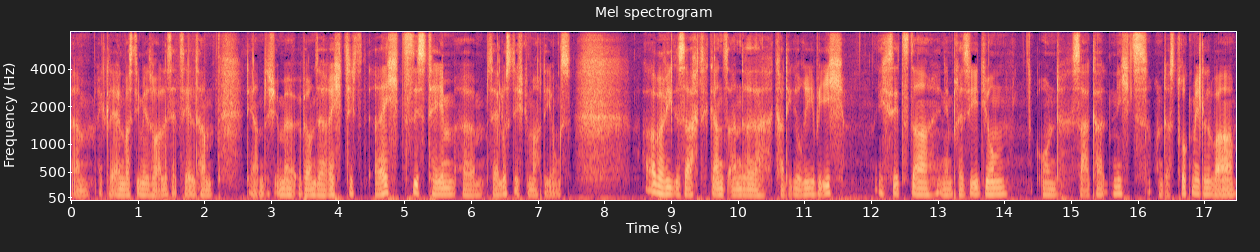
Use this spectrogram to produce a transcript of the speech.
ähm, Erklären, was die mir so alles erzählt haben. Die haben sich immer über unser Rechts Rechtssystem äh, sehr lustig gemacht, die Jungs. Aber wie gesagt, ganz andere Kategorie wie ich. Ich sitze da in dem Präsidium und sage halt nichts. Und das Druckmittel war,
